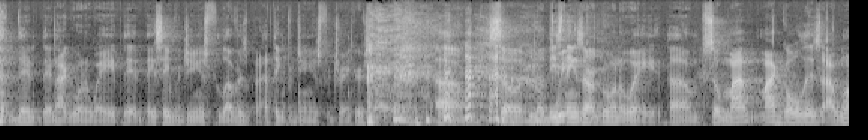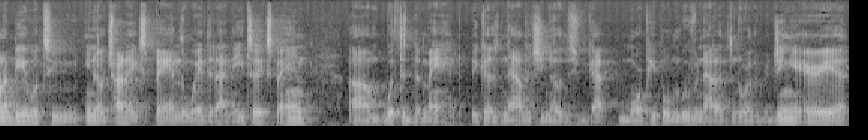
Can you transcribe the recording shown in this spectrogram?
they're, they're not going away. They, they say Virginia's for lovers, but I think Virginia's for drinkers. um, so, you know, these things aren't going away. Um, so my, my goal is I want to be able to, you know, try to expand the way that I need to expand um, with the demand. Because now that you know that you've got more people moving out of the Northern Virginia area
